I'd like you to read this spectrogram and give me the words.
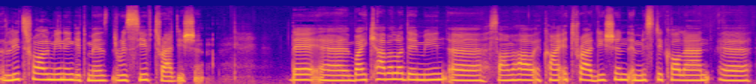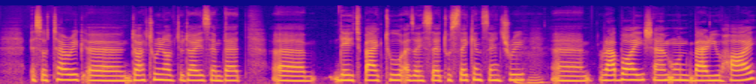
literal meaning it means received tradition. They, uh, by Kabbalah they mean uh, somehow a kind a tradition, a mystical and uh, esoteric uh, doctrine of Judaism that um, date back to, as I said, to second century. Um, Rabbi Shamun Bar Yochai,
